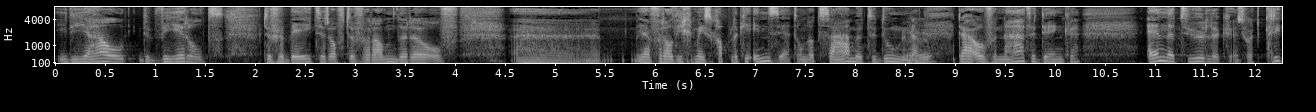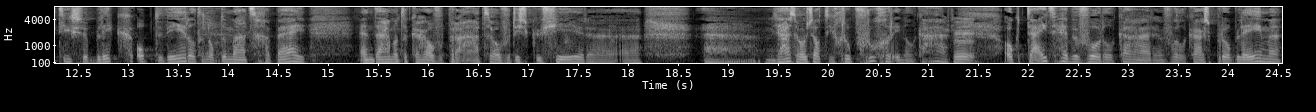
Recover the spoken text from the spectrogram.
ideaal de wereld te verbeteren of te veranderen. Of uh, ja, vooral die gemeenschappelijke inzet om dat samen te doen. -hmm. nou, daarover na te denken. En natuurlijk een soort kritische blik op de wereld en op de maatschappij. En daar met elkaar over praten, over discussiëren. Uh, uh, ja, zo zat die groep vroeger in elkaar. Ook tijd hebben voor elkaar en voor elkaars problemen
